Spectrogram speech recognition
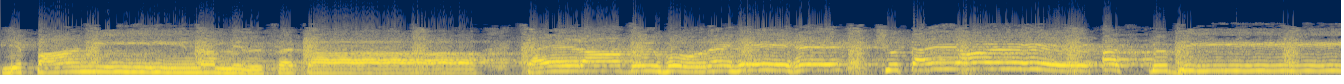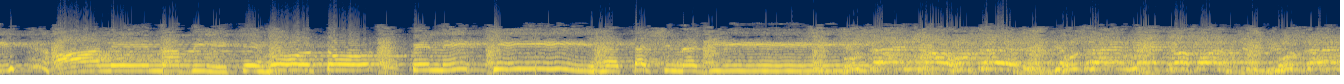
یہ پانی نہ مل سکا سیراب ہو رہے ہیں شتر اور اسب بھی آلے نبی کے ہوٹوں پہ لکھی ہے تشنگی حسین حسین حسین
